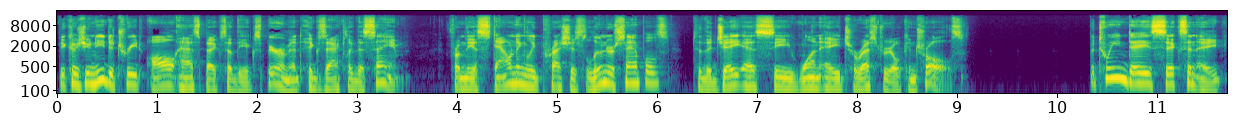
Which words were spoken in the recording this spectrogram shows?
because you need to treat all aspects of the experiment exactly the same, from the astoundingly precious lunar samples to the JSC 1A terrestrial controls. Between days 6 and 8,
